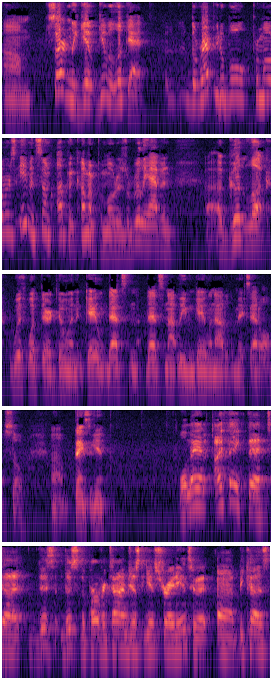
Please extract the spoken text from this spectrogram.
Um, certainly, give give a look at the reputable promoters, even some up and coming promoters are really having a good luck with what they're doing. And Galen, that's that's not leaving Galen out of the mix at all. So, um, thanks again. Well, man, I think that uh, this this is the perfect time just to get straight into it uh, because,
